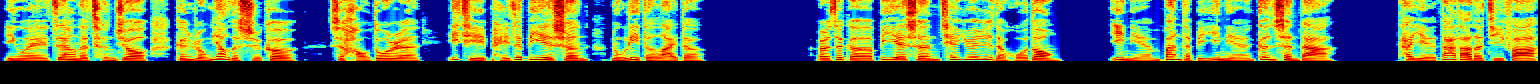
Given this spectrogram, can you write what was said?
因为这样的成就跟荣耀的时刻是好多人一起陪着毕业生努力得来的。而这个毕业生签约日的活动，一年办得比一年更盛大，他也大大的激发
